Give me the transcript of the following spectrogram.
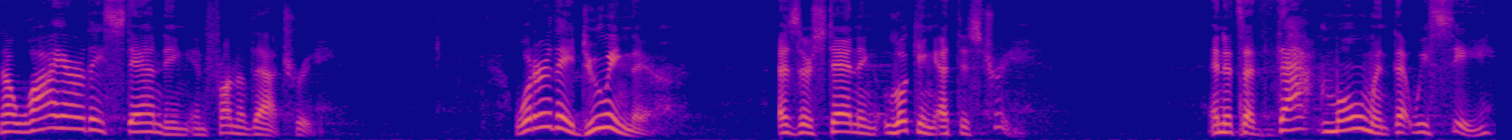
Now, why are they standing in front of that tree? What are they doing there as they're standing looking at this tree? And it's at that moment that we see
